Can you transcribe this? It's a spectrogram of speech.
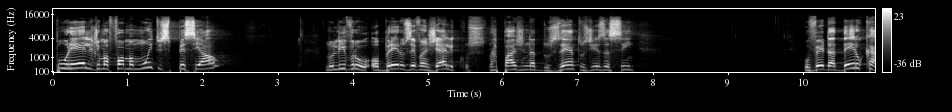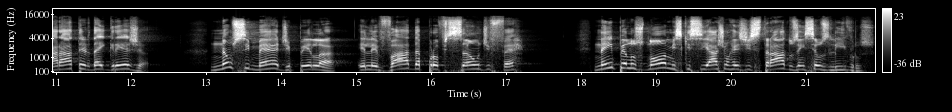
por Ele de uma forma muito especial? No livro Obreiros Evangélicos, na página 200, diz assim: o verdadeiro caráter da igreja não se mede pela elevada profissão de fé, nem pelos nomes que se acham registrados em seus livros,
